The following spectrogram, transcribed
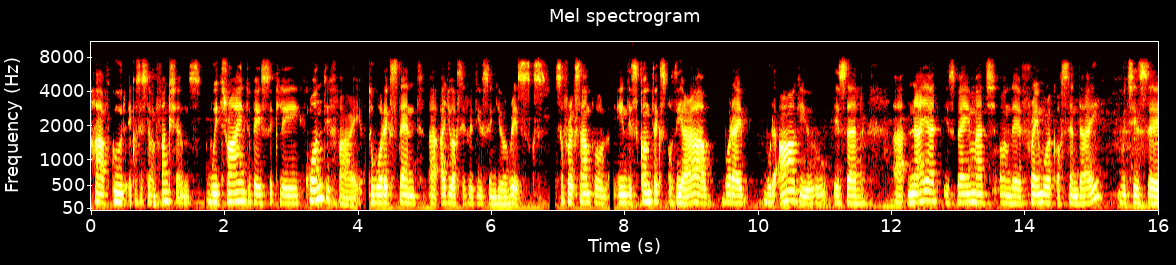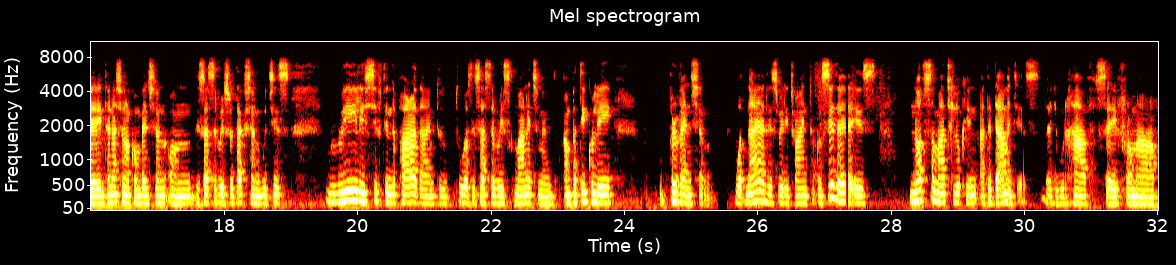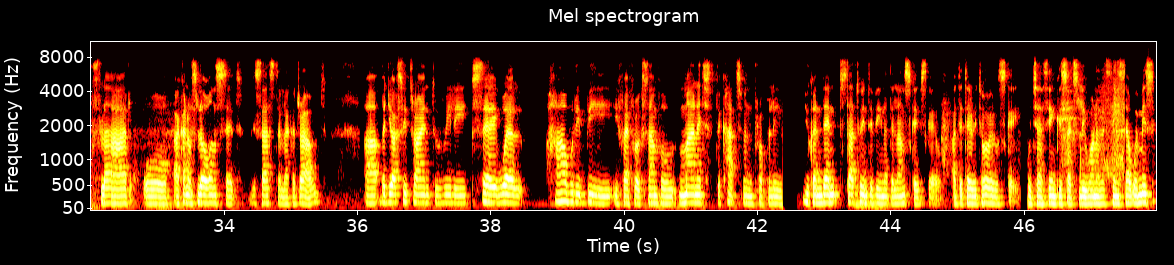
have good ecosystem functions, we're trying to basically quantify to what extent uh, are you actually reducing your risks. So, for example, in this context of the RR, what I would argue is that uh, NAIAD is very much on the framework of Sendai, which is the International Convention on Disaster Risk Reduction, which is really shifting the paradigm to, towards disaster risk management and particularly prevention. What NAIAD is really trying to consider is not so much looking at the damages that you would have, say, from a flood or a kind of slow onset disaster like a drought, uh, but you're actually trying to really say, well, how would it be if I, for example, managed the catchment properly? You can then start to intervene at the landscape scale, at the territorial scale, which I think is actually one of the things that we miss.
